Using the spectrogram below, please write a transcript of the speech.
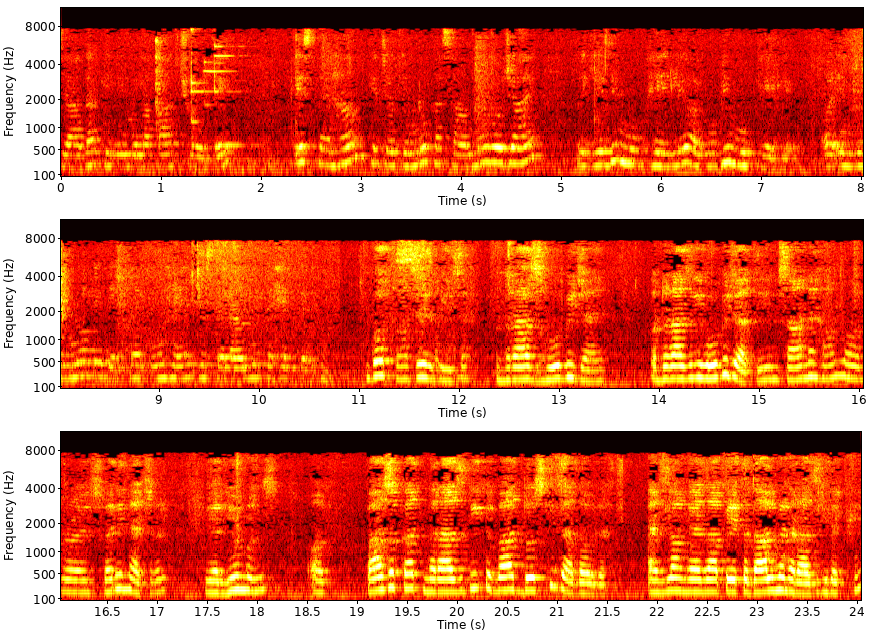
زیادہ کے لیے ملاقات چھوڑ دے۔ اس طرح کہ جب دونوں کا سامنا ہو جائے تو یہ بھی منہ پھیر لے اور وہ بھی منہ پھیر لے اور ان دونوں میں بہتر وہ ہے جو سلام میں پہل کرے بہت واضح حدیث ہے۔ ناراض ہو بھی جائے اور ناراضگی ہو بھی جاتی ہے۔ انسان ہے ہم اور it's very natural we are humans اور بعض اوقات ناراضگی کے بعد دوستی زیادہ ہو جاتی ایز لانگ ایز آپ اعتدال میں ناراضگی رکھیں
